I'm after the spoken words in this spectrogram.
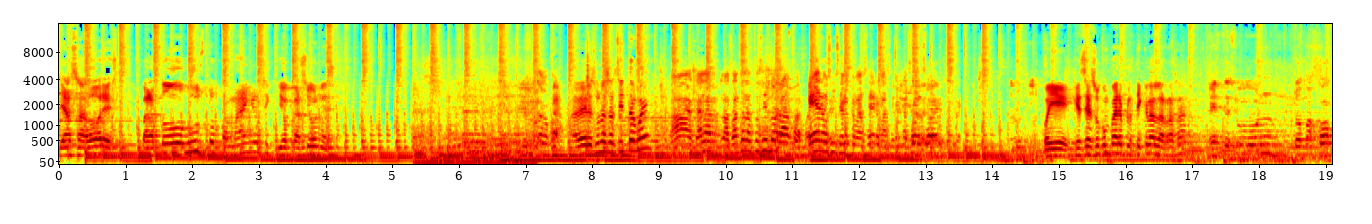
de asadores. Para todo gusto, tamaños y, y ocasiones. A ver, ¿es una salsita, güey? Ah, acá la, la salsa la está haciendo Rafa, pero sí sé lo que va a hacer, va a ser una salsa. Oye, ¿qué es eso, compadre? Platícala a la raza. Este es un tomahawk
